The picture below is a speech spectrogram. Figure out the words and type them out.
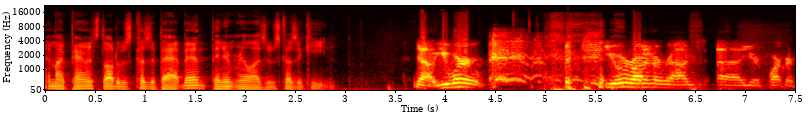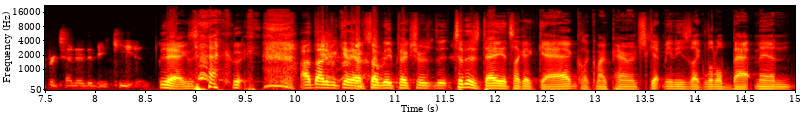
and my parents thought it was because of Batman. They didn't realize it was because of Keaton. No, you were you were running around uh, your apartment pretending to be Keaton. Yeah, exactly. I'm not even kidding. I have so many pictures. To this day, it's like a gag. Like my parents get me these like little Batman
